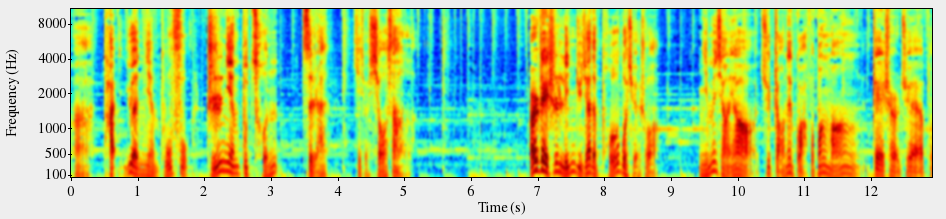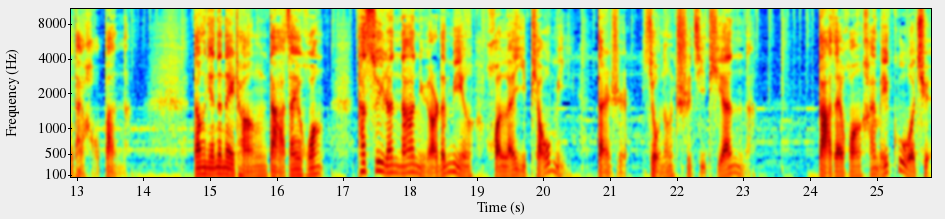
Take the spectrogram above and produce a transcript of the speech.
啊，他怨念不复。”执念不存，自然也就消散了。而这时，邻居家的婆婆却说：“你们想要去找那寡妇帮忙，这事儿却不太好办呢。当年的那场大灾荒，她虽然拿女儿的命换来一瓢米，但是又能吃几天呢？大灾荒还没过去，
